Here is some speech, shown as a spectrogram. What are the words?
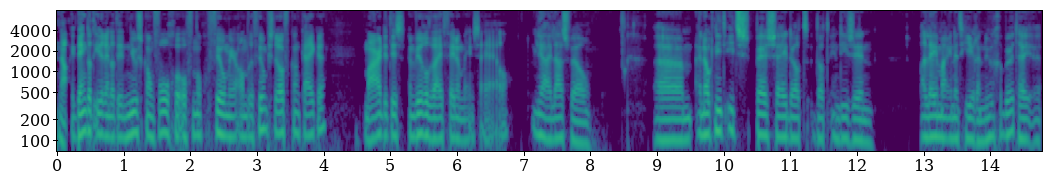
Nou, ik denk dat iedereen dat in het nieuws kan volgen of nog veel meer andere filmpjes erover kan kijken. Maar dit is een wereldwijd fenomeen, zei hij al. Ja, helaas wel. Um, en ook niet iets per se dat, dat in die zin alleen maar in het hier en nu gebeurt. Uh,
